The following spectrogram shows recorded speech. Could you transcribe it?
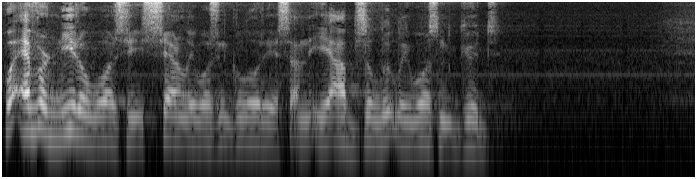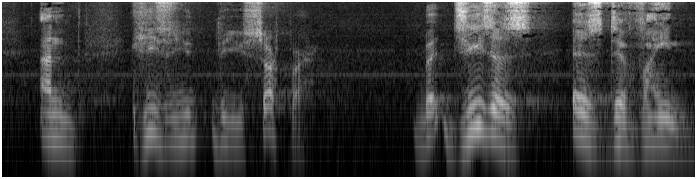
whatever Nero was, he certainly wasn't glorious, and he absolutely wasn't good. And he's the usurper. But Jesus is divine.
